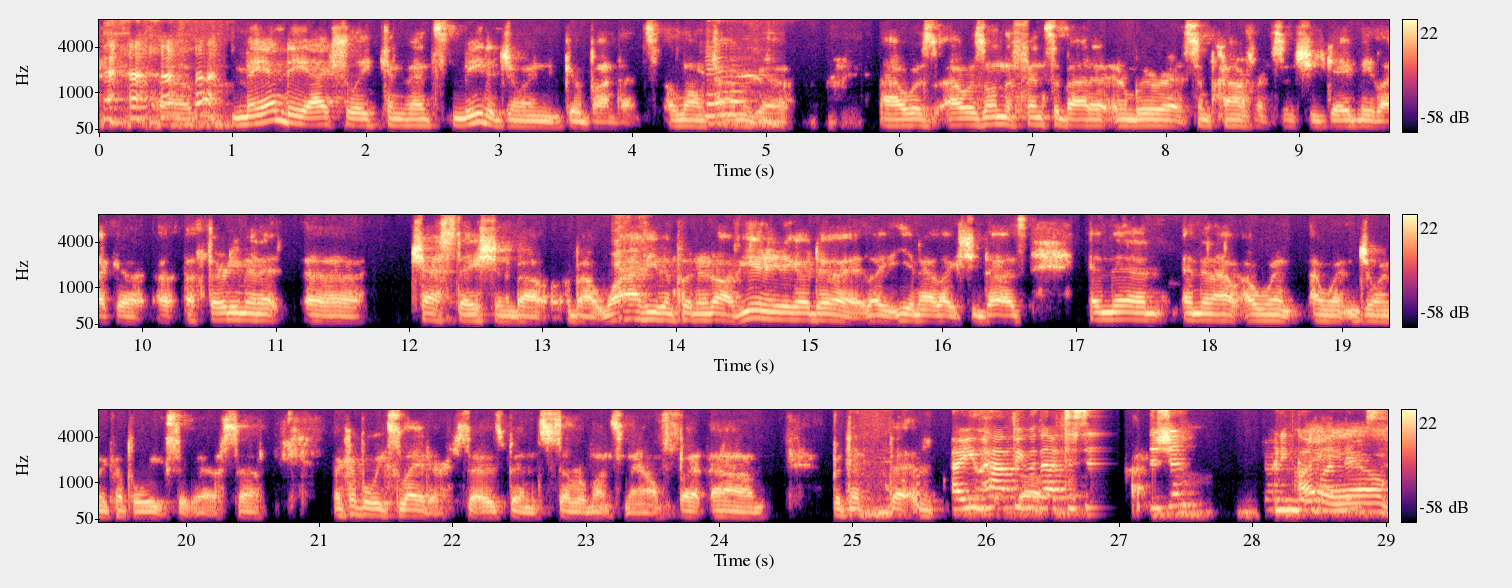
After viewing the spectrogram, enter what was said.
uh, Mandy actually convinced me to join GoBundance a long time yeah. ago. I was I was on the fence about it, and we were at some conference, and she gave me like a a, a thirty minute uh, chastisement about about why have you been putting it off? You need to go do it, like you know, like she does. And then and then I, I went I went and joined a couple weeks ago. So a couple weeks later. So it's been several months now. But um, but that, that are you happy with that decision? Joining I am.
